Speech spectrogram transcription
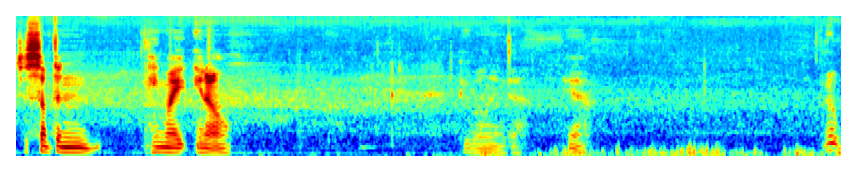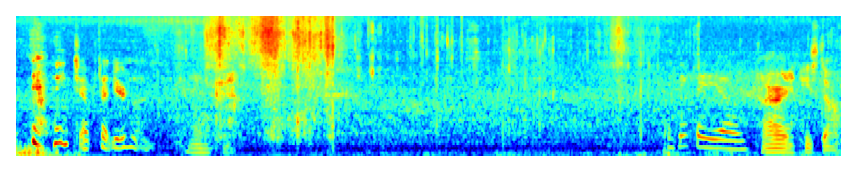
Just something he might, you know, be willing to. Yeah. Oh. he jumped on your hood. Okay. I think they um, All right, he's down.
